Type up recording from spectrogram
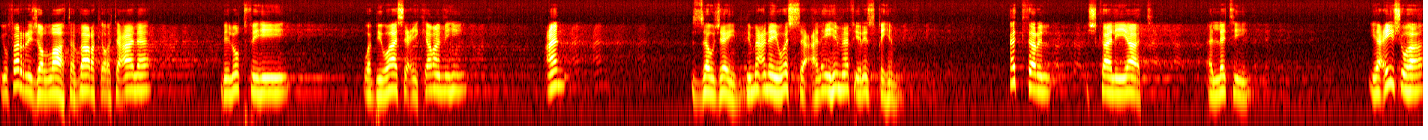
يفرج الله تبارك وتعالى بلطفه وبواسع كرمه عن الزوجين بمعنى يوسع عليهما في رزقهما. أكثر الإشكاليات التي يعيشها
